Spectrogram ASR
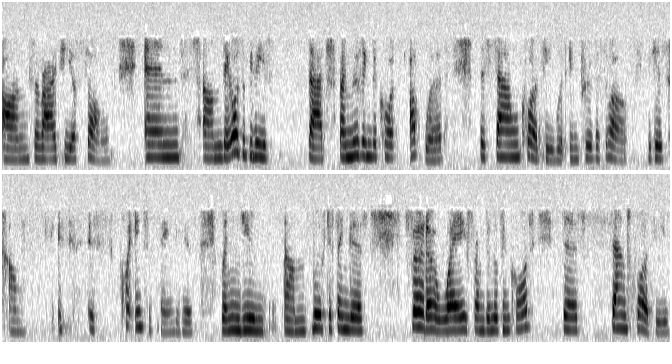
um, variety of songs. And um, they also believe that by moving the cord upward, the sound quality would improve as well because um, it's, it's quite interesting because when you um, move the fingers further away from the looping cord, the sound quality is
